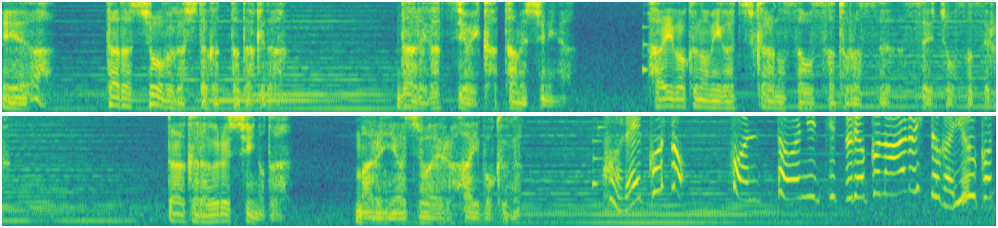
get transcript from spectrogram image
いやただ勝負がしたかっただけだ。誰が強いか試しにな。敗北の実が力の差を悟らせ成長させる。だから嬉しいのだ。稀に味わえる敗北が。これこそ本当に実力のある人が言うこと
